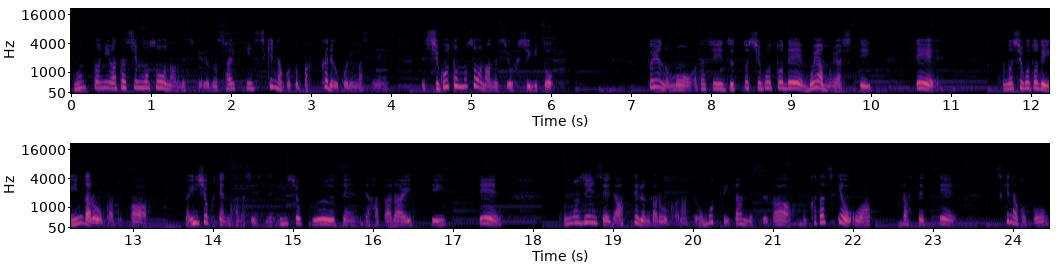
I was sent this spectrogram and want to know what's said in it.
本当に私もそうなんですけれど最近好きなことばっかり起こりますね。で仕事もそうなんですよ不思議と。というのも私ずっと仕事でモヤモヤしていってこの仕事でいいんだろうかとかまあ、飲食店の話ですね。飲食店で働いていて、この人生で合ってるんだろうかなって思っていたんですが、もう片付けを終わらせて、好きなこと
